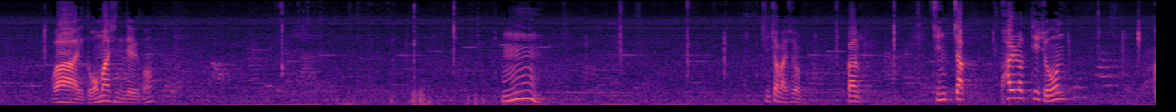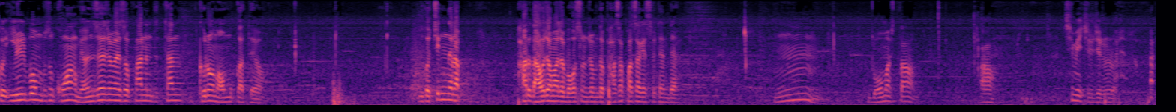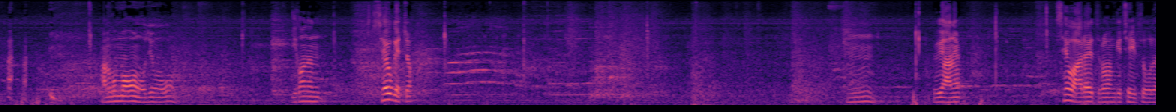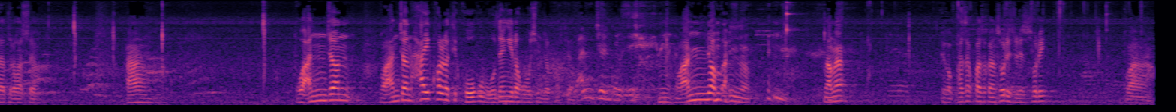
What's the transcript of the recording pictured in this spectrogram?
와 이거 너무 맛있는데 이거? 음. 진짜 맛있어요 그러니까 진짜 quality 좋은 그 일본 무슨 공항 면세점에서 파는 듯한 그런 어묵 같아요. 이거 찍느라 바로 나오자마자 먹었으면 좀 더 바삭바삭했을 텐데. 음 너무 맛있다 아 침이 질질 흘러. 방금 먹은 오징어고 이거는 새우겠죠? 음 여기 안에 새우 아래에 들어간 게 제 입속으로 다 들어갔어요. 아 완전 완전 high quality 고급 오뎅이라고 보시면 될 것 같아요. 완전 쫄깃. 음, 완전 맛있네요. 그 다음에 이거 바삭바삭한 소리 들리죠? 소리? 와.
